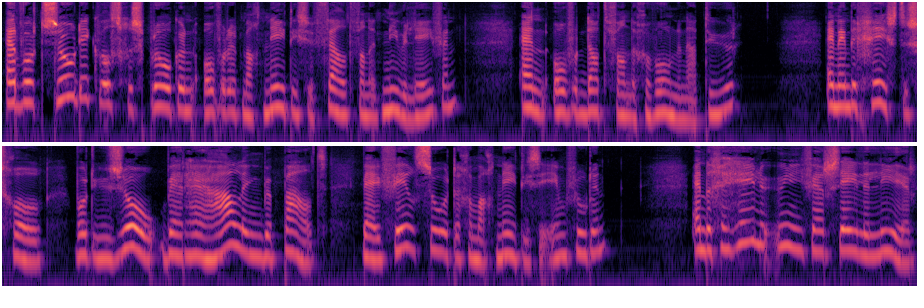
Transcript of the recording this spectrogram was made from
Er wordt zo dikwijls gesproken over het magnetische veld van het nieuwe leven en over dat van de gewone natuur. En in de geesteschool wordt u zo per herhaling bepaald bij veelsoortige magnetische invloeden. En de gehele universele leer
